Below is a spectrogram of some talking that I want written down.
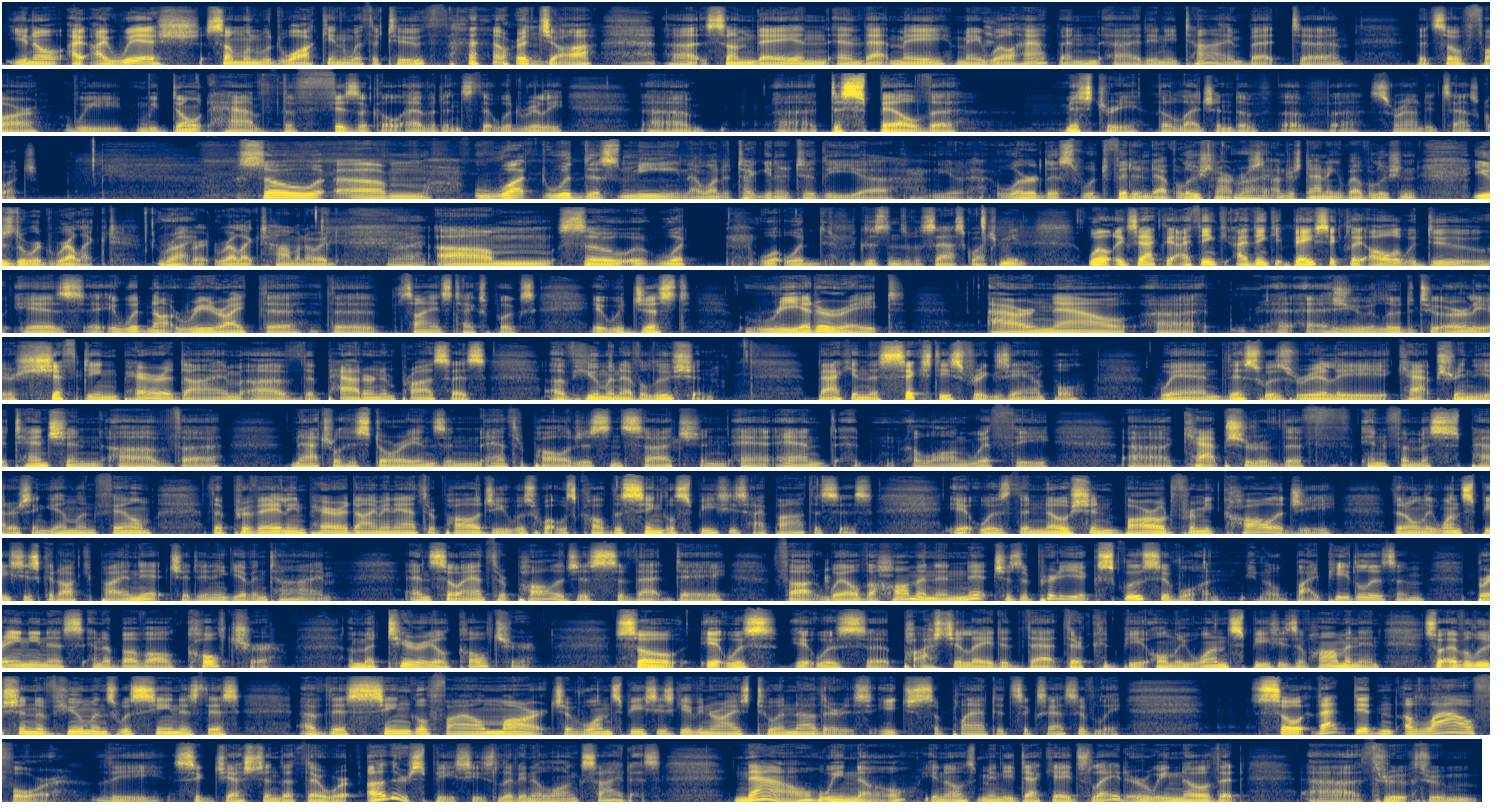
you know, I, I, wish someone would walk in with a tooth or a hmm. jaw uh, someday, and, and that may may well happen uh, at any time. But uh, but so far, we we don't have the physical evidence that would really uh, uh, dispel the mystery, the legend of of uh, surrounding Sasquatch. So, um, what would this mean? I want to get into the uh, you know, where this would fit into evolution, our right. understanding of evolution. Use the word relict, right? right? Relict hominoid, right? Um, so, what what would existence of a Sasquatch mean? Well, exactly. I think I think basically all it would do is it would not rewrite the the science textbooks. It would just reiterate our now, uh, as you alluded to earlier, shifting paradigm of the pattern and process of human evolution. Back in the 60s, for example, when this was really capturing the attention of uh, natural historians and anthropologists and such, and and, and along with the uh, capture of the f- infamous Patterson Gimlin film, the prevailing paradigm in anthropology was what was called the single species hypothesis. It was the notion borrowed from ecology that only one species could occupy a niche at any given time. And so anthropologists of that day thought, well, the hominin niche is a pretty exclusive one. You know, bipedalism, braininess, and above all, culture, a material culture. So it was it was uh, postulated that there could be only one species of hominin. So evolution of humans was seen as this of this single file march of one species giving rise to another, each supplanted successively. So that didn't allow for the suggestion that there were other species living alongside us. Now we know, you know, many decades later, we know that uh, through through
